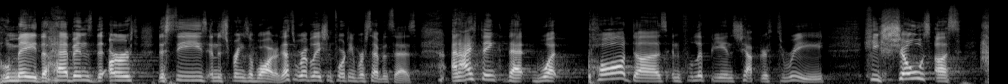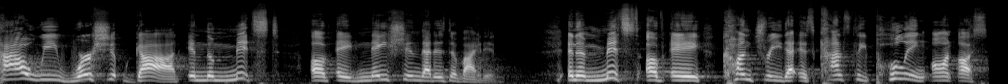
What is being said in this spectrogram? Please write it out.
who made the heavens, the earth, the seas, and the springs of water. That's what Revelation 14, verse 7 says. And I think that what Paul does in Philippians chapter 3, he shows us how we worship God in the midst of a nation that is divided, in the midst of a country that is constantly pulling on us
